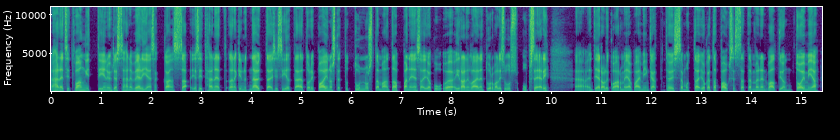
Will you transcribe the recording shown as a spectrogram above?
Hänet sitten vangittiin yhdessä hänen veljensä kanssa ja sitten hänet ainakin nyt näyttäisi siltä, että oli painostettu tunnustamaan tappaneensa joku iranilainen turvallisuusupseeri. En tiedä, oliko armeija vai minkä töissä, mutta joka tapauksessa tämmöinen valtion toimija –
